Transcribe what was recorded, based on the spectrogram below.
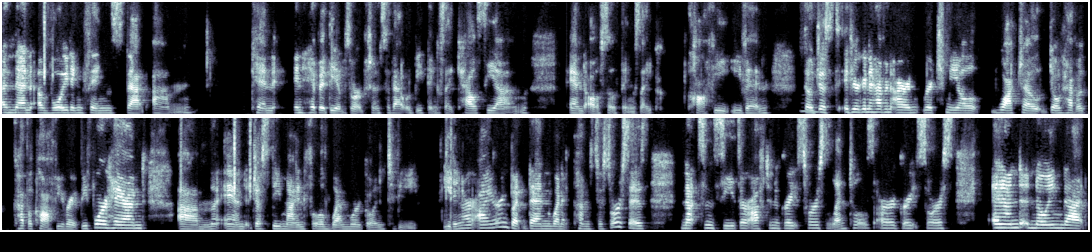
and then avoiding things that um, can inhibit the absorption. So that would be things like calcium and also things like coffee even. So mm. just if you're going to have an iron rich meal watch out don't have a cup of coffee right beforehand um, and just be mindful of when we're going to be eating our iron. But then when it comes to sources nuts and seeds are often a great source lentils are a great source and knowing that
